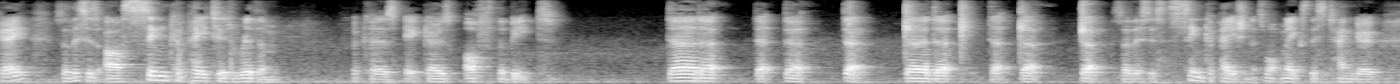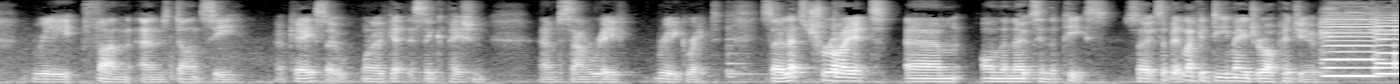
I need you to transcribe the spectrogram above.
Okay, so this is our syncopated rhythm because it goes off the beat. Da da da da da da da da da da. So this is syncopation. It's what makes this tango really fun and dancey. Okay, so want to get this syncopation um, to sound really, really great. So let's try it um, on the notes in the piece. So it's a bit like a D major arpeggio.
